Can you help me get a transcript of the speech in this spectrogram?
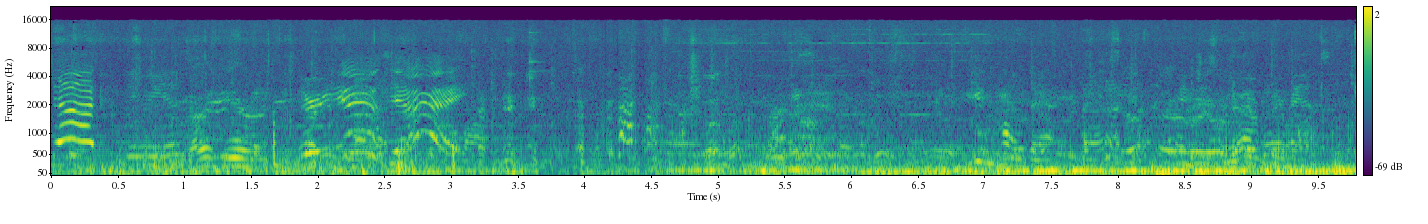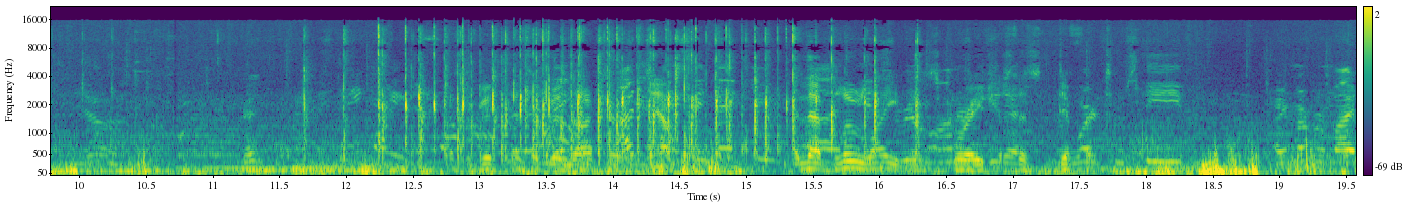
Doug. There he is, yay. You can hold that. And just grab your mask. Good. That's a good. That's a good knock. I just want to say thank you. And that Uh, blue a light real is gracious. That's different. Word from Steve. I remember my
